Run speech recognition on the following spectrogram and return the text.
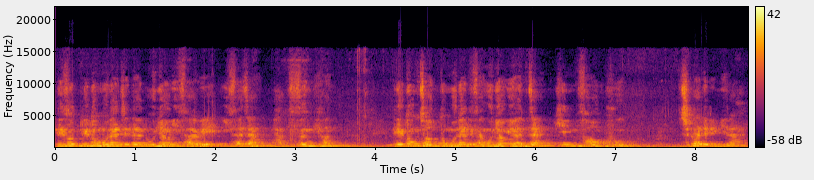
대소- 대동문화재단 운영이사회 이사장 박승현 대동전통문화대상 운영위원장 김성후 축하드립니다.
